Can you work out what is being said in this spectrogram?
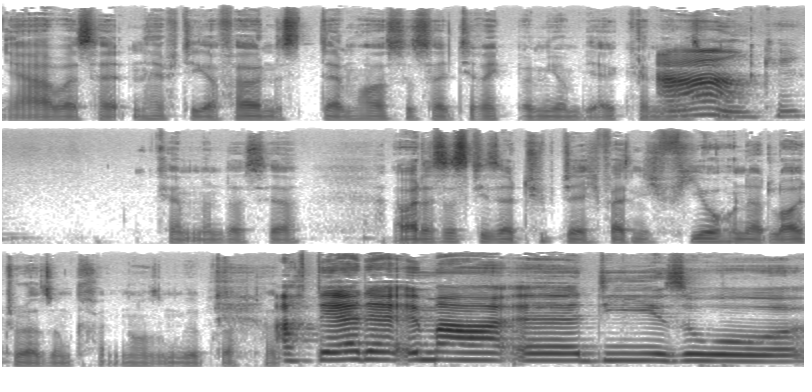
Ja, aber es ist halt ein heftiger Fall und das Delmhorst ist halt direkt bei mir um die Ecke. ne? Ah, okay. Kennt man das ja. Aber das ist dieser Typ, der, ich weiß nicht, 400 Leute oder so im Krankenhaus umgebracht hat. Ach, der, der immer äh, die so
